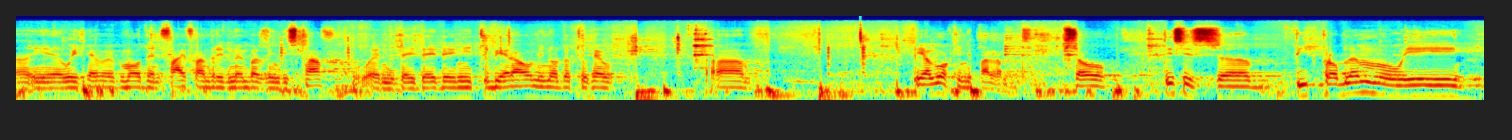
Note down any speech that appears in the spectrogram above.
uh, yeah, we have more than 500 members in the staff and they, they, they need to be around in order to have um, are working in the parliament. So this is a big problem. We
